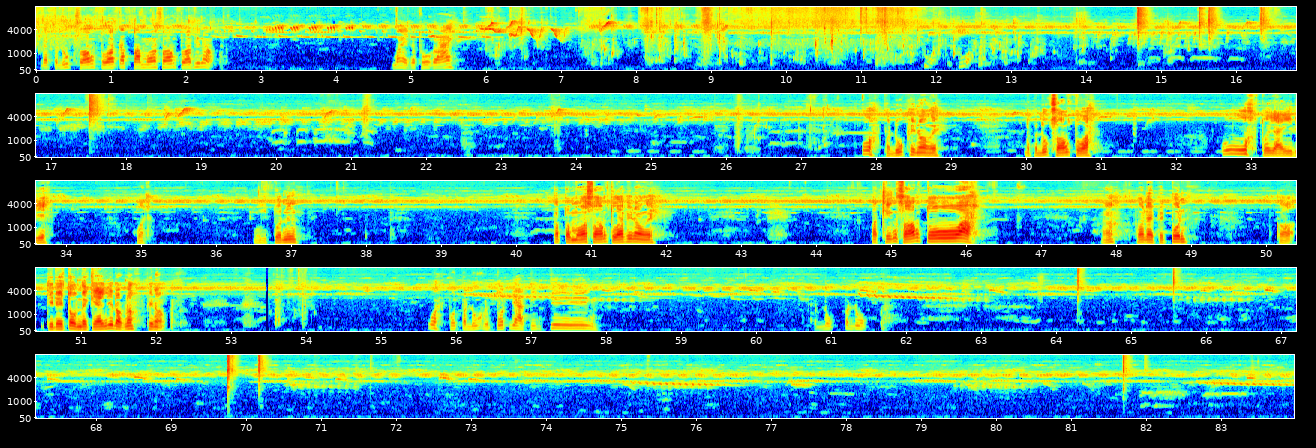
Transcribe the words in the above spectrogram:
ได้ปลาดุกสองตัวกับปลาหมอสองตัวพี่น้องไม่ก็ถูกหลาย อ้ปลาดุกพี่น้องเลยได้ปลาดุกสองตัวโอ้ตัวใหญ่ดีหวดมีตัวหนึ่งกับปลาหมอสองตัวพี่น้องเลยปลาเข็งสองตัวเอาพอได้ไปปนก็จะได้ต้มได้แกงอยู่ดอกเนาะพี่น้อง โอ้ยพุดปลาดุกหรือตัดยากจริงๆปลาดุกปลาดุก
